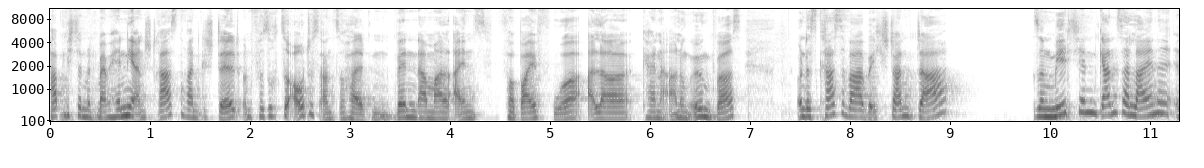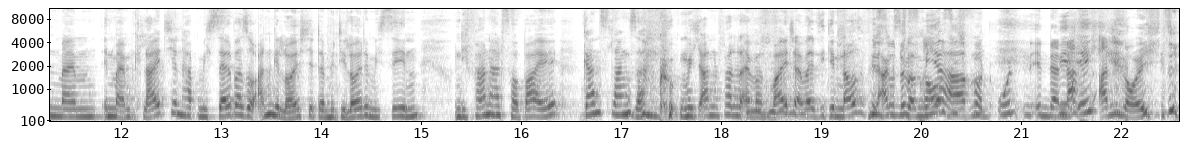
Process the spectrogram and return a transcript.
Hab mich dann mit meinem Handy an den Straßenrand gestellt und versucht, so Autos anzuhalten, wenn da mal eins vorbeifuhr, aller, keine Ahnung, irgendwas. Und das Krasse war aber, ich stand da, so ein Mädchen ganz alleine in meinem, in meinem Kleidchen, hab mich selber so angeleuchtet, damit die Leute mich sehen. Und die fahren halt vorbei, ganz langsam, gucken mich an und fahren dann einfach weiter, weil sie genauso viel Angst vor mir haben. von unten in der wie Nacht ich. anleuchtet.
